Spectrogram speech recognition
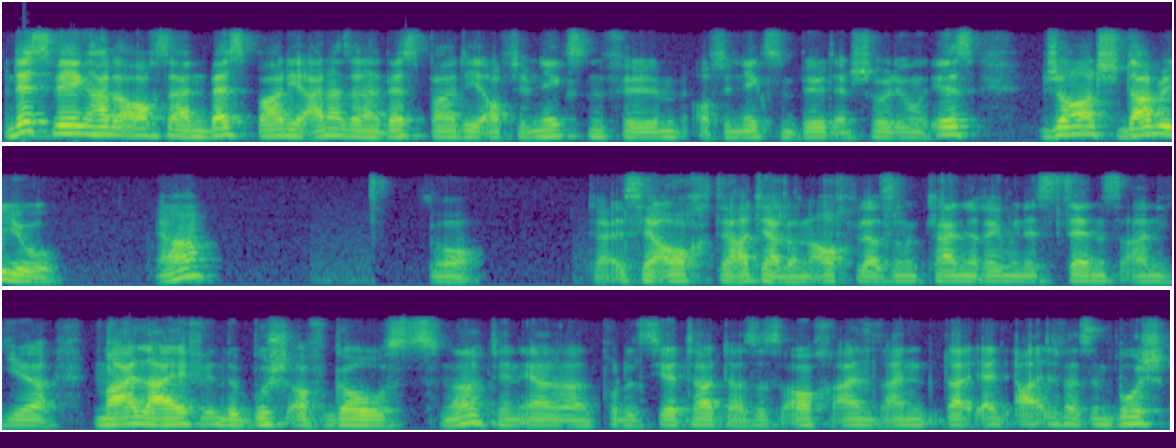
Und deswegen hat er auch seinen Best Buddy, einer seiner Best Buddy auf dem nächsten Film, auf dem nächsten Bild, Entschuldigung, ist George W. Ja? So. Da ist ja auch, der hat ja dann auch wieder so eine kleine Reminiszenz an hier My Life in the Bush of Ghosts, ne, den er dann produziert hat. Das ist auch ein, ein, etwas im Busch.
